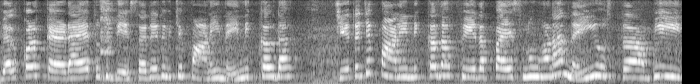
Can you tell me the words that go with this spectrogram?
ਬਿਲਕੁਲ ਕੈੜਾ ਹੈ, ਤੁਸੀਂ ਦੇਖ ਸਕਦੇ ਹੋ, ਇਹਦੇ ਵਿੱਚ ਪਾਣੀ ਨਹੀਂ ਨਿਕਲਦਾ। ਜੇ ਤੇ ਜੇ ਪਾਣੀ ਨਿਕਲਦਾ, ਫੇਰ ਆਪਾਂ ਇਸ ਨੂੰ ਹਨਾ ਨਹੀਂ, ਉਸ ਤਰ੍ਹਾਂ ਵੀ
